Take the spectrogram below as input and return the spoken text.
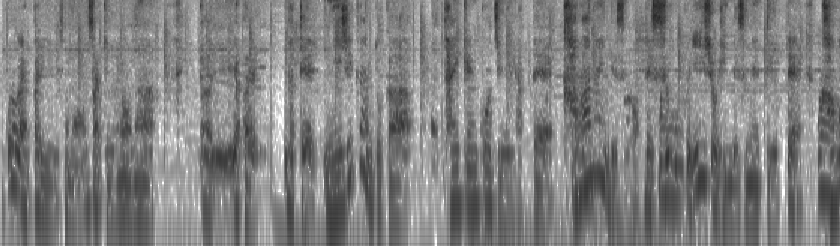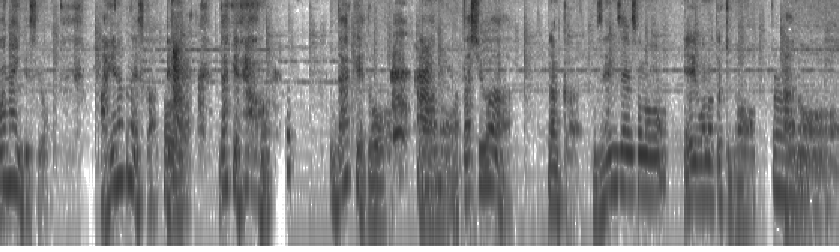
ところがやっぱり、その、さっきのような、あやっぱり、だって2時間とか体験コーチングやって買わないんですよ。で、すごくいい商品ですねって言って買わないんですよ。ありえなくないですか？で、だけど、だけど、あの、私は、なんか、全然その、英語の時の、あの、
